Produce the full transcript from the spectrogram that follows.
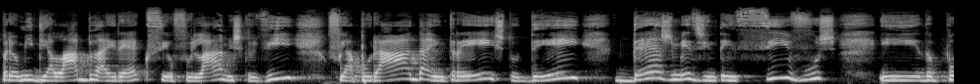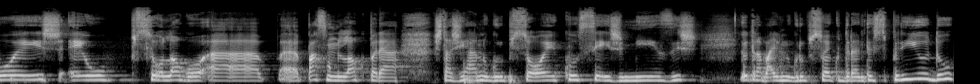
para o Media Lab, IREX, eu fui lá, me inscrevi, fui apurada, entrei, estudei, 10 meses intensivos e depois eu sou logo, ah, ah, passam-me logo para estagiar no Grupo Soico, seis meses. Eu trabalho no Grupo Soico durante esse período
